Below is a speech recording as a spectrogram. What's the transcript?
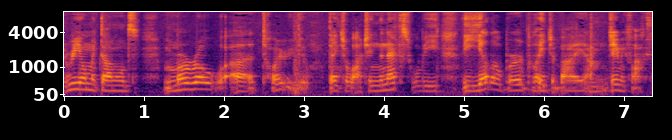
Rio McDonald's Mauro uh, toy review. Thanks for watching. The next will be the Yellow Bird played by um, Jamie Foxx.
